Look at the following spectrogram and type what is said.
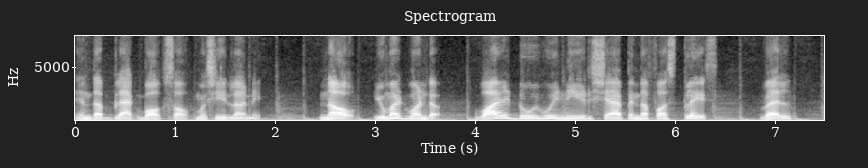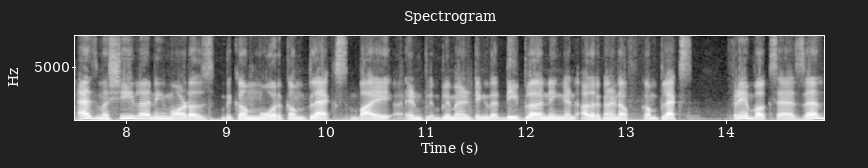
in the black box of machine learning. Now, you might wonder, why do we need SHAP in the first place? Well, as machine learning models become more complex by implementing the deep learning and other kind of complex frameworks as well,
